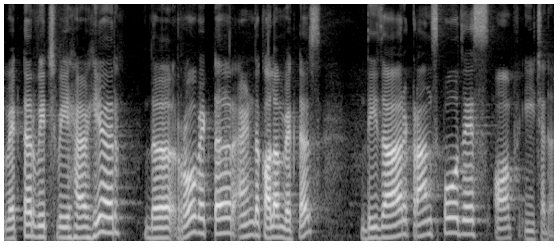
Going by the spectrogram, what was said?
vector which we have here the row vector and the column vectors these are transposes of each other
